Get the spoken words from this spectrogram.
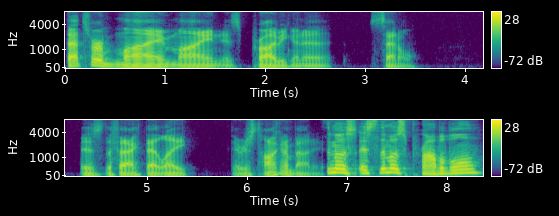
that's where my mind is probably gonna settle, is the fact that like they were just talking about it. the most it's the most probable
